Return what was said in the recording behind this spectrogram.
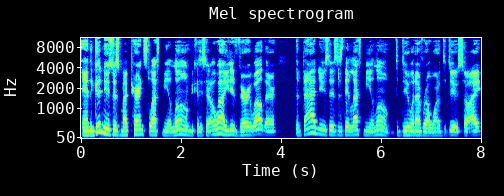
And the good news was my parents left me alone because they said, Oh, wow, you did very well there the bad news is is they left me alone to do whatever I wanted to do. So I,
